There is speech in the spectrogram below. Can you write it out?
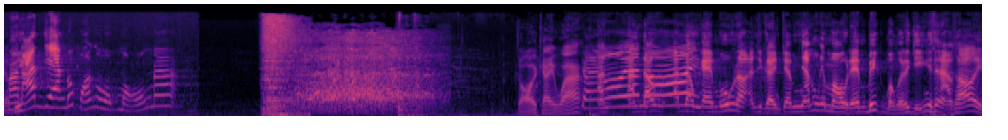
Cho mà biết. nãy anh giang đút mỗi người một muỗng đó. Trời cay quá. Trời anh ơi anh anh, đâu ơi anh đâu kèm muốn đâu. Anh chỉ cần cho em nhắm cái môi để em biết mọi người đã diễn như thế nào thôi.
